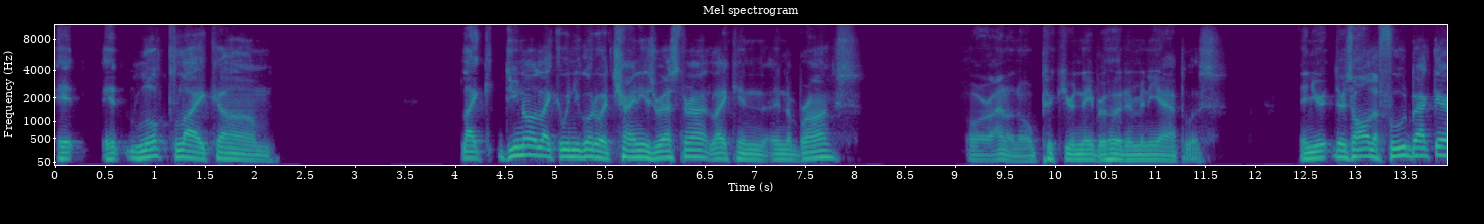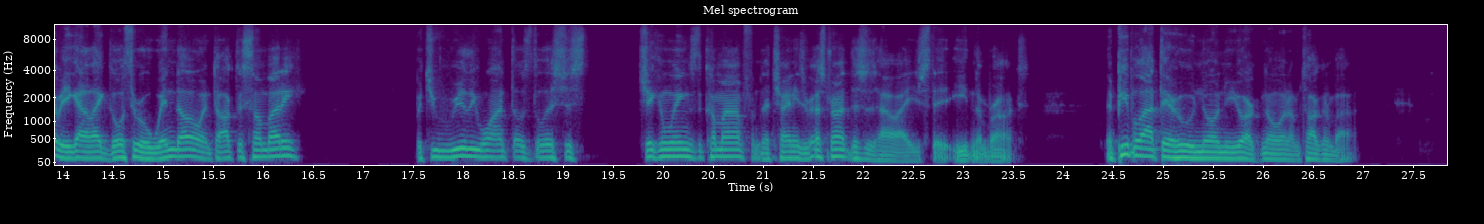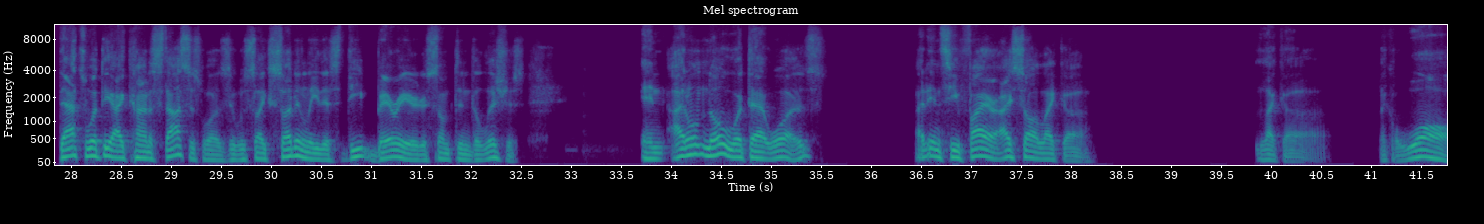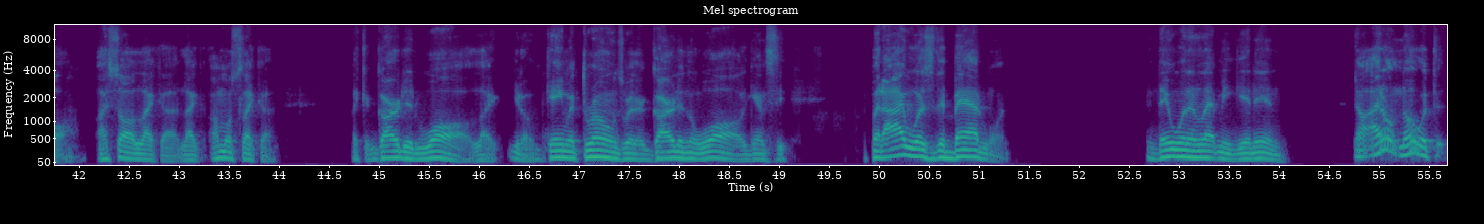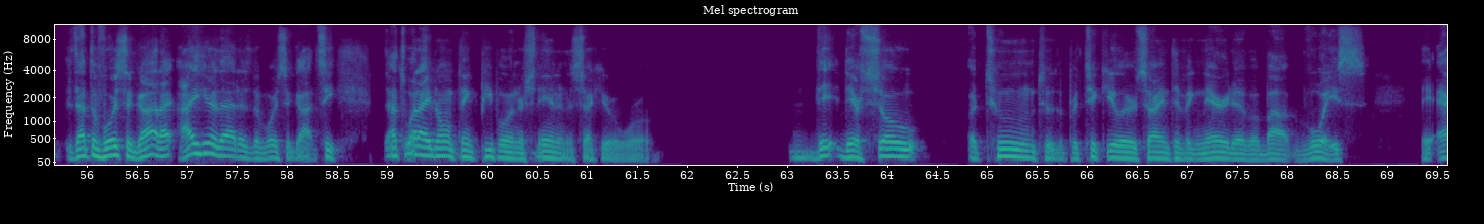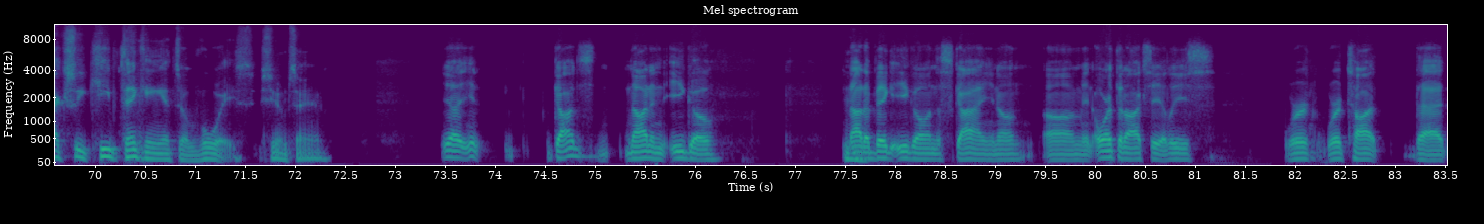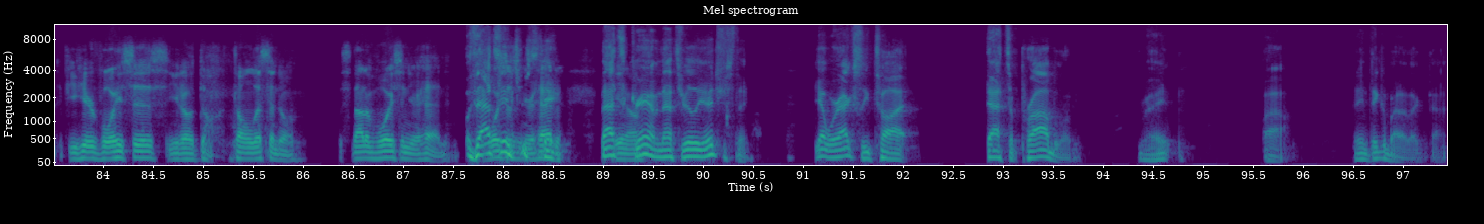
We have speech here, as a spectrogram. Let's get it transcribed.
it it looked like um like do you know like when you go to a Chinese restaurant like in in the Bronx or I don't know, pick your neighborhood in Minneapolis. And you there's all the food back there, but you gotta like go through a window and talk to somebody. But you really want those delicious chicken wings to come out from the Chinese restaurant. This is how I used to eat in the Bronx. The people out there who know New York know what I'm talking about. That's what the iconostasis was. It was like suddenly this deep barrier to something delicious. And I don't know what that was. I didn't see fire. I saw like a like a like a wall. I saw like a like almost like a like a guarded wall, like you know, Game of Thrones where they're guarding the wall against the but I was the bad one. And they wouldn't let me get in. Now I don't know what the, is that the voice of God? I, I hear that as the voice of God. See, that's what I don't think people understand in the secular world. They they're so attuned to the particular scientific narrative about voice, they actually keep thinking it's a voice. You see what I'm saying? Yeah, you, God's not an ego, not a big ego in the sky. You know, um, in Orthodoxy at least, we're we're taught that if you hear voices, you know, don't don't listen to them. It's not a voice in your head. Well, that's voices in your interesting. head. That's you know? Graham. That's really interesting. Yeah, we're actually taught that's a problem, right? Wow. I didn't think about it like that.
